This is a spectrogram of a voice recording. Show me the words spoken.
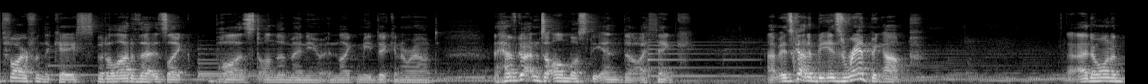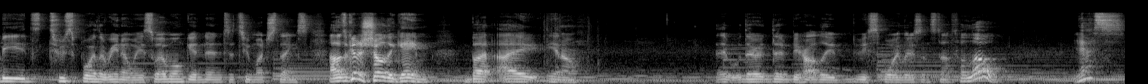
far from the case, but a lot of that is like paused on the menu and like me dicking around. I have gotten to almost the end though, I think. Um, it's gotta be, it's ramping up. I don't want to be too spoilerino y, so I won't get into too much things. I was gonna show the game, but I, you know, it, there, there'd be probably be spoilers and stuff. Hello! Yes?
